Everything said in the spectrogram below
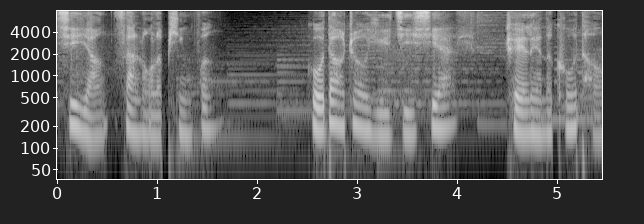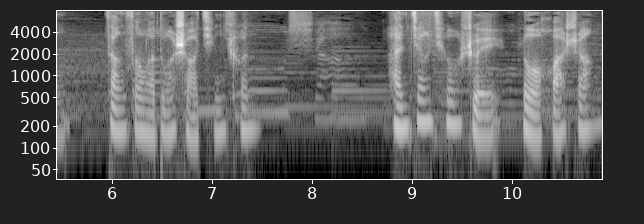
夕阳散落了屏风，古道骤雨急歇，垂帘的枯藤，葬送了多少青春？寒江秋水落花伤，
